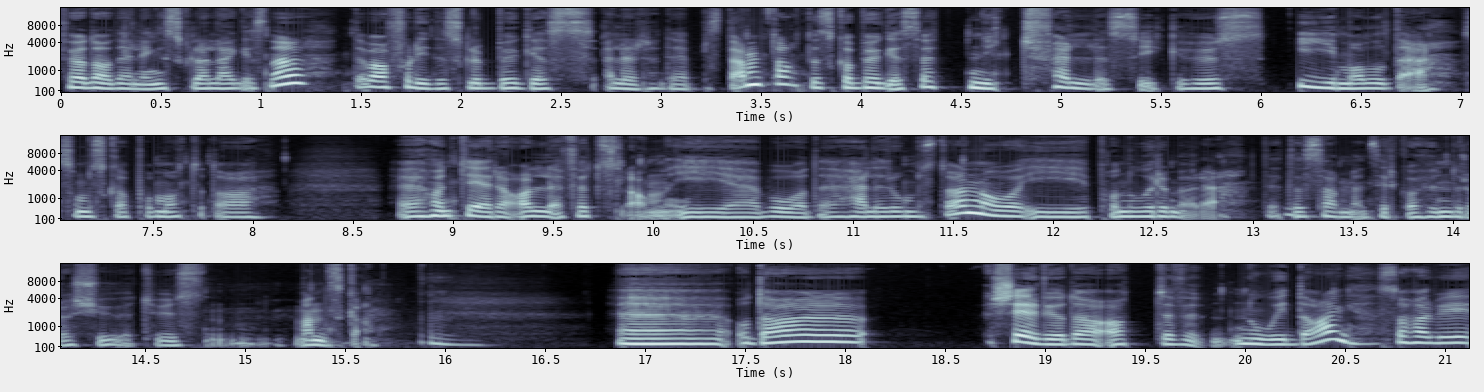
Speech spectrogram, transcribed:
fødeavdeling skulle legges ned, det var fordi det skulle bygges, eller det er bestemt da, det skal bygges et nytt fellessykehus i Molde, som skal på en måte da eh, håndtere alle fødslene i eh, både hele Romsdalen og i, på Nordmøre. Det er til sammen ca. 120 000 mennesker. Eh, og da ser vi jo da at nå i dag så har vi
